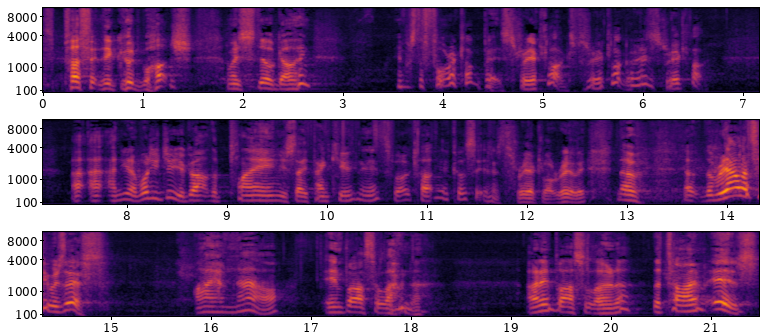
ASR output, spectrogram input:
It's perfectly good watch. I mean, it's still going. It was the four o'clock bit. It's three o'clock. It's three o'clock. It is three o'clock. Uh, and, you know, what do you do? You go out of the plane, you say, thank you. Yeah, it's four o'clock. Yeah, of course it is. It's three o'clock, really. No, no, the reality was this. I am now in Barcelona. And in Barcelona, the time is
